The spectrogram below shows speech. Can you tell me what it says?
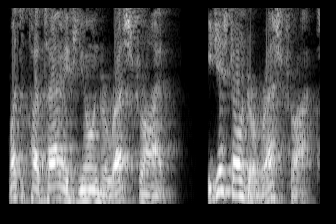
once upon a time if you owned a restaurant you just owned a restaurant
